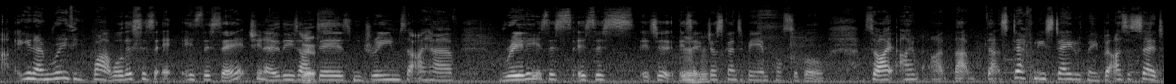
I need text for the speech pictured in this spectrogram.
Uh, You know, and really think, wow, well, this is it. Is this it? You know, these Yes. ideas and dreams that I have. Really, is this is this is it, is Mm-hmm. it just going to be impossible? So I, I, I that that's definitely stayed with me. But as I said,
